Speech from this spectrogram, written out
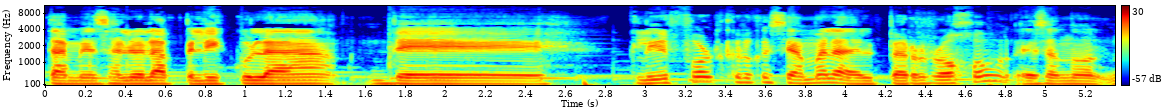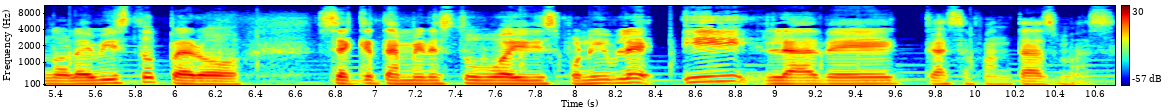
También salió la película de Clifford, creo que se llama, la del perro rojo. Esa no, la he visto, pero sé que también estuvo ahí disponible. Y la de Cazafantasmas.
